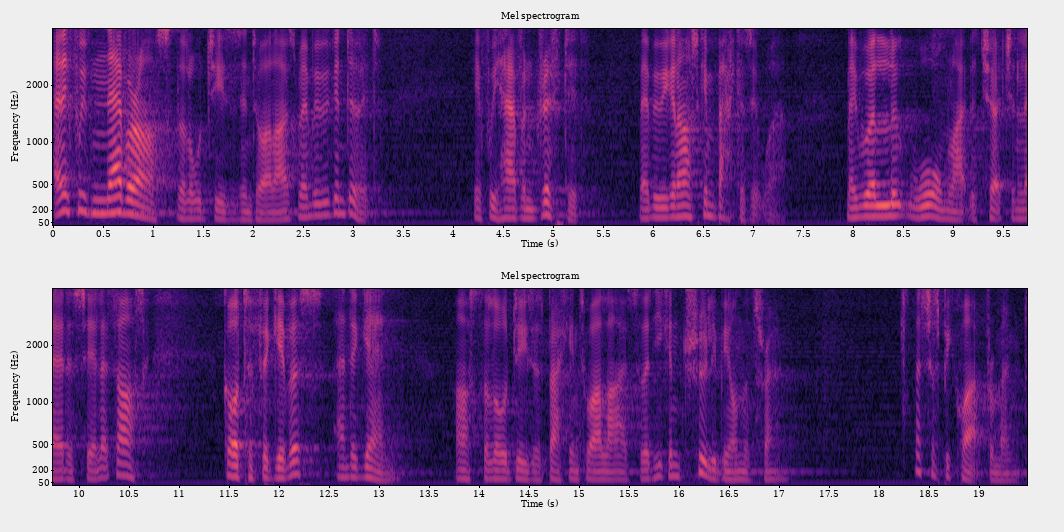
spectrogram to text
And if we've never asked the Lord Jesus into our lives, maybe we can do it. If we haven't drifted, maybe we can ask him back, as it were. Maybe we're lukewarm like the church in Laodicea. Let's ask God to forgive us and again ask the Lord Jesus back into our lives so that he can truly be on the throne. Let's just be quiet for a moment.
